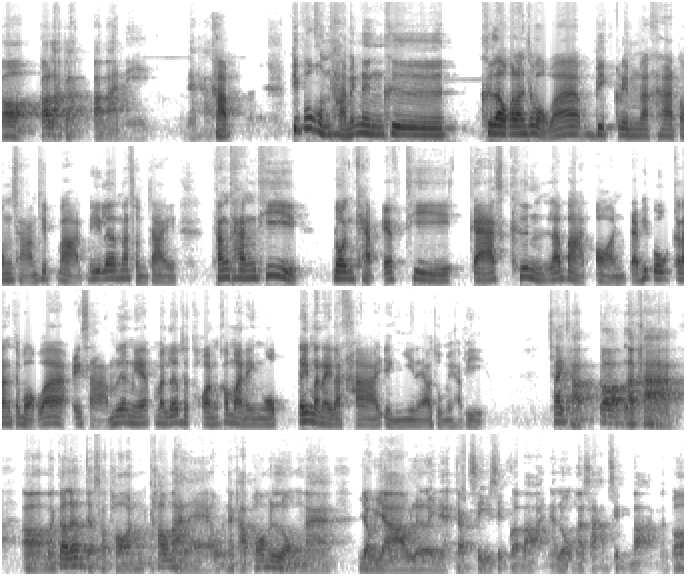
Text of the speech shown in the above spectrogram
ก็ก็หลักๆประมาณนี้นะครับครับ พี่ปุ๊กผมถามนิดนึงคือคือเรากำลังจะบอกว่าบิกริมราคาตรง 30 บาทนี่เริ่มน่าสนใจ ทั้งทั้งที่ โดนแคป FT แก๊สขึ้นและบาทอ่อน แต่พี่ปุ๊กกำลังจะบอกว่าไอ้สามเรื่องเนี้ยมันเริ่มสะท้อนเข้ามาในงบได้มาในราคาอย่างนี้แล้วถูกไหมครับพี่ ใช่ครับก็ราคาเอ่อมันก็เริ่มจะสะท้อนเข้ามาแล้วนะครับ เพราะมันลงมายาวๆเลยเนี่ยจาก 40 กว่าบาทเนี่ยลงมา 30 บาท มันก็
